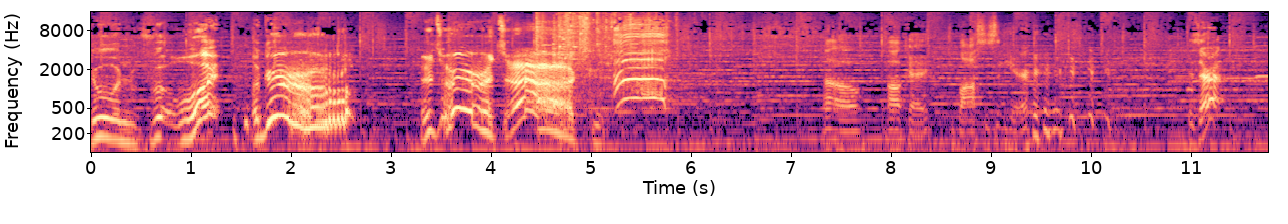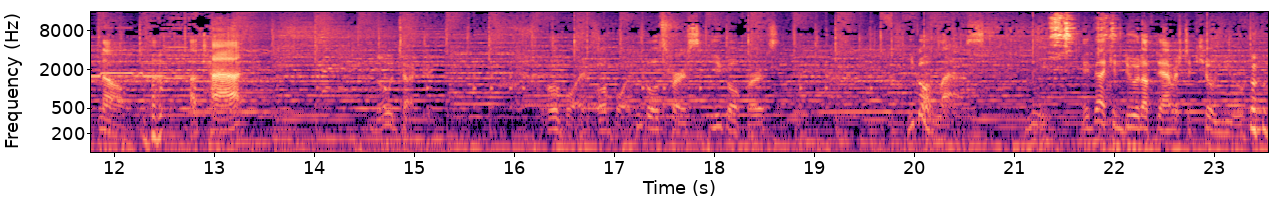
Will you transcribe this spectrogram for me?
doing f- what? A girl? It's her attack! Ah! Uh oh. Okay. Boss isn't here. Is there a. No. Attack? No attacking. Oh boy, oh boy. Who goes first? You go first. You go last. Maybe, maybe I can do enough damage to kill you.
